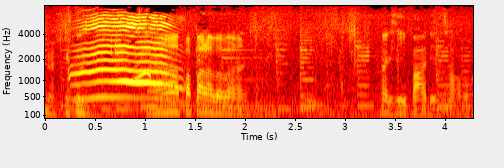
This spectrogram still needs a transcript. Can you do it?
啊，爸爸了，爸爸。那你自己拔点草啊。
